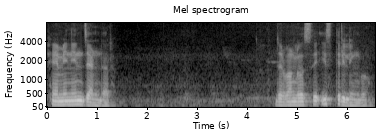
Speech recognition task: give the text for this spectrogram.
ফেমিনিন জেন্ডার যার বাংলা হচ্ছে স্ত্রীলিঙ্গ।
